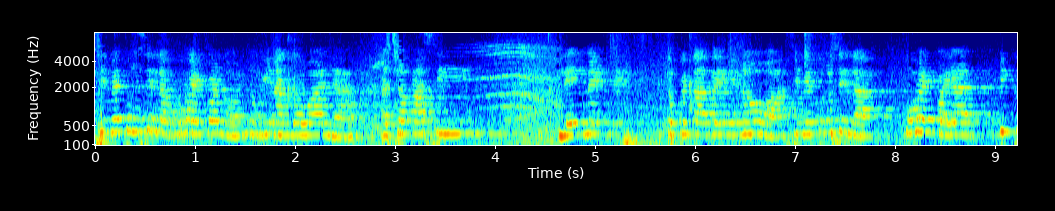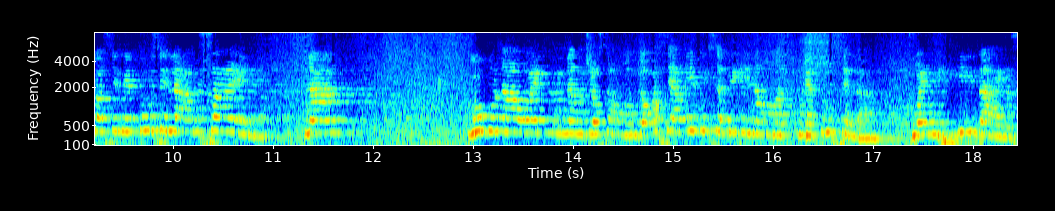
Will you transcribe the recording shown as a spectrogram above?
si Methuselah buhay pa noon nung ginagawa niya. At saka si Lamech, ito po tatay ni Noah, si Methuselah, buhay pa yan. Because si Methuselah ang sign na ng Diyos ang mundo. Kasi ang ibig sabihin ng Methuselah, when he dies,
